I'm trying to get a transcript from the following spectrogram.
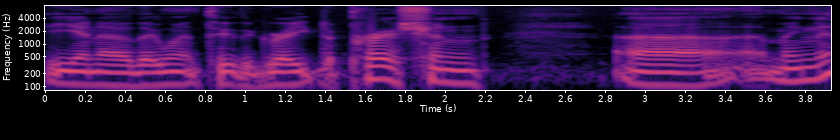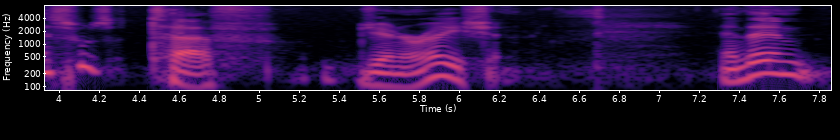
You know, they went through the Great Depression. Uh, I mean, this was a tough generation. And then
